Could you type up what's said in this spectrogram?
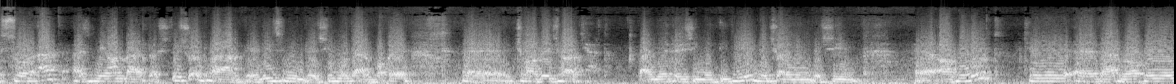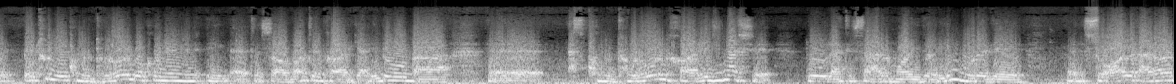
سرعت از میان برداشته شد و امپریالیزم این رژیم رو در واقع جابجا جا کرد و یه رژیم دیگه به جای این رژیم آورد که در واقع بتونه کنترل بکنه این اعتصابات کارگری رو و از کنترل خارج نشه. دولت سرمایداری مورد سوال قرار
